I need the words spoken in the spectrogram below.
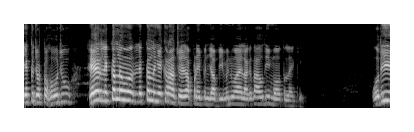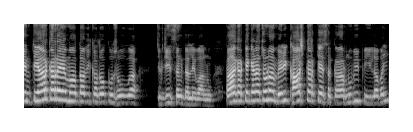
ਇਕਜੁੱਟ ਹੋ ਜੂ। ਫੇਰ ਨਿਕਲ ਨਿਕਲਣਗੇ ਘਰਾਂ ਚੋਂ ਇਹ ਆਪਣੇ ਪੰਜਾਬੀ। ਮੈਨੂੰ ਐ ਲੱਗਦਾ ਉਹਦੀ ਮੌਤ ਲੈ ਕੇ। ਉਹਦੀ ਇੰਤਜ਼ਾਰ ਕਰ ਰਹੇ ਆ ਮੌਤ ਦਾ ਵੀ ਕਦੋਂ ਕੁਝ ਹੋਊਗਾ ਜਗਜੀਤ ਸਿੰਘ ਡੱਲੇਵਾਲ ਨੂੰ। ਤਾਂ ਕਰਕੇ ਕਹਿਣਾ ਚਾਹਣਾ ਮੇਰੀ ਖਾਸ ਕਰਕੇ ਸਰਕਾਰ ਨੂੰ ਵੀ ਅਪੀਲ ਆ ਬਾਈ,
